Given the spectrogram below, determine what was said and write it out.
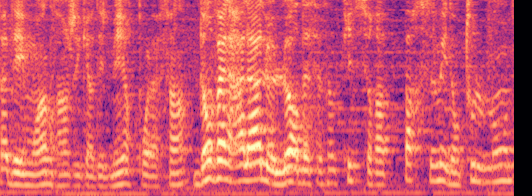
pas des moindres, hein, j'ai gardé le meilleur pour la fin. Dans Valhalla, le lore d'Assassin's Creed sera parsemé dans tout le monde,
